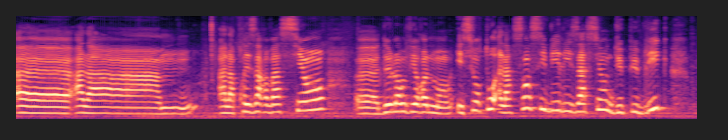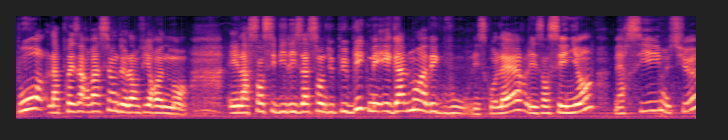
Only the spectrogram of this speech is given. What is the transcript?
euh, à, la, à la préservation euh, de l'environnement et surtout à la sensibilisation du public pour la préservation de l'environnement et la sensibilisation du public, mais également avec vous, les scolaires, les enseignants, merci monsieur,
